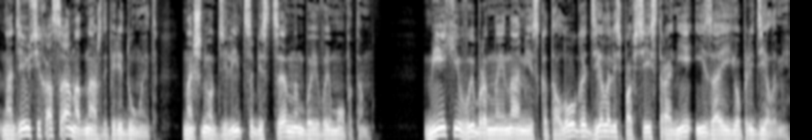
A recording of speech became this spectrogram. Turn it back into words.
Надеюсь, и Хасан однажды передумает, начнет делиться бесценным боевым опытом. Мехи, выбранные нами из каталога, делались по всей стране и за ее пределами.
